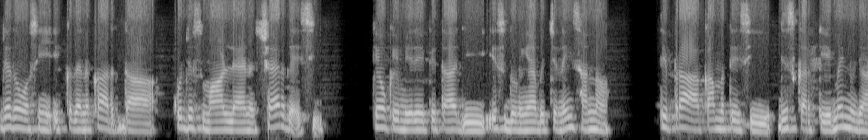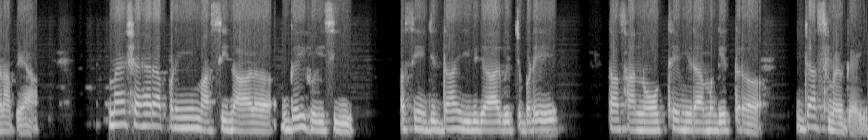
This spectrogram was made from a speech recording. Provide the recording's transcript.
ਜਦੋਂ ਅਸੀਂ ਇੱਕ ਦਿਨ ਘਰ ਦਾ ਕੁਝ ਸਮਾਨ ਲੈਣ ਸ਼ਹਿਰ ਗਏ ਸੀ। ਕਿਉਂਕਿ ਮੇਰੇ ਪਿਤਾ ਜੀ ਇਸ ਦੁਨੀਆ ਵਿੱਚ ਨਹੀਂ ਸਨ ਤੇ ਭਰਾ ਕੰਮ ਤੇ ਸੀ, ਜਿਸ ਕਰਕੇ ਮੈਨੂੰ ਜਾਣਾ ਪਿਆ। ਮੈਂ ਸ਼ਹਿਰ ਆਪਣੀ ਮਾਸੀ ਨਾਲ ਗਈ ਹੋਈ ਸੀ। ਅਸੀਂ ਜਿੱਦਾਂ ਹੀ ਬਾਜ਼ਾਰ ਵਿੱਚ ਬੜੇ ਤਾਂ ਸਾਨੂੰ ਉੱਥੇ ਮੇਰਾ ਮੰਗੇਤਰ ਜੱਸ ਮਿਲ ਗਈ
